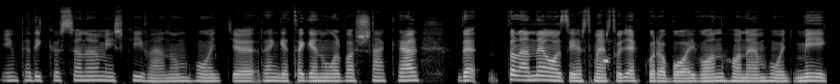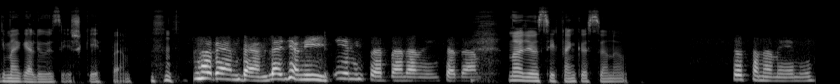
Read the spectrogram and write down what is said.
Én pedig köszönöm, és kívánom, hogy rengetegen olvassák el, de talán ne azért, mert hogy ekkora baj van, hanem hogy még megelőzésképpen. Na rendben, legyen így. Én is ebben reménykedem. Nagyon szépen köszönöm. Köszönöm én is.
